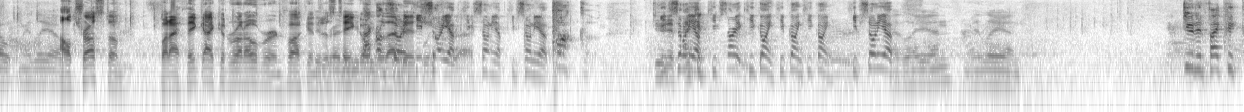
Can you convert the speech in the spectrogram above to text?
out. I'll trust him, but I think I could run over and fucking Get just ready take to over that Sony, bitch. keep Sony up, keep Sony up, keep Sony up. Fuck! Dude, keep Sony up, could- keep Sony keep going, keep going, keep going. Keep Sony up. Melee in, melee in. Dude, if I could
